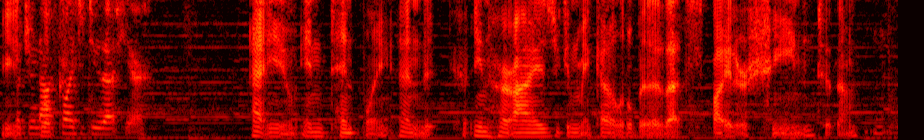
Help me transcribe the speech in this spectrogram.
She But you're not going to do that here. at you intently, and in her eyes you can make out a little bit of that spider sheen to them. Mm.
